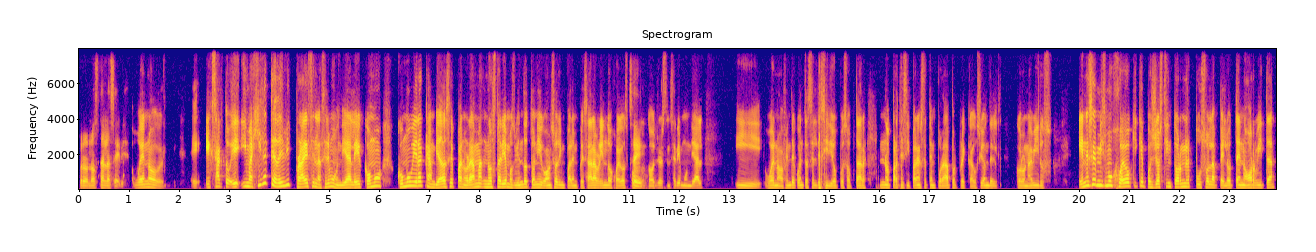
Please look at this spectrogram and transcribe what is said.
pero no está en la serie. Bueno, e, exacto. E, imagínate a David Price en la serie mundial, ¿eh? ¿Cómo, ¿Cómo, hubiera cambiado ese panorama? No estaríamos viendo a Tony Gonsolin para empezar abriendo juegos por los Dodgers en serie mundial. Y bueno, a fin de cuentas él decidió pues optar no participar en esta temporada por precaución del coronavirus. En ese mismo juego, Kike, pues Justin Turner puso la pelota en órbita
